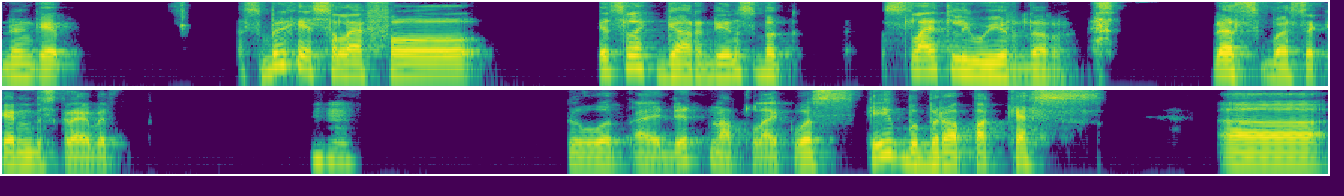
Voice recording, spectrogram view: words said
dan kayak sebenarnya kayak selevel it's like Guardians but slightly weirder. That's best I can describe it. Mhm. So what I did not like was kayak beberapa cast uh,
